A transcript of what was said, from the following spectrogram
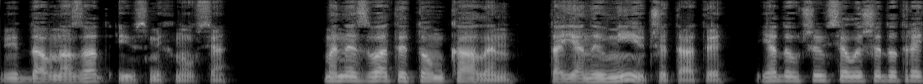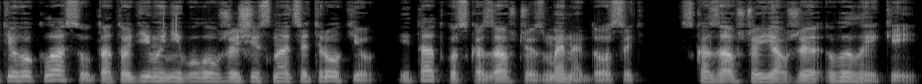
віддав назад і всміхнувся. Мене звати Том Кален, та я не вмію читати. Я довчився лише до третього класу, та тоді мені було вже 16 років, і татко сказав, що з мене досить. Сказав, що я вже великий.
